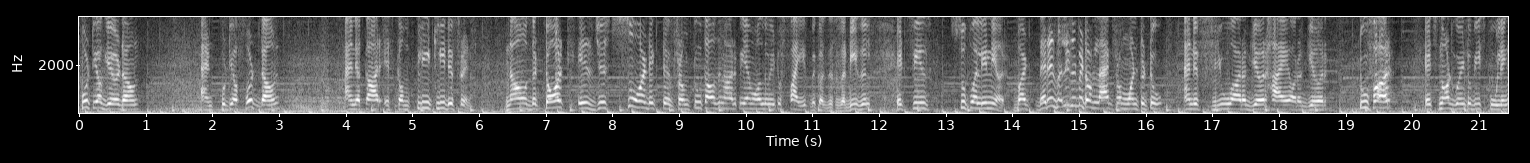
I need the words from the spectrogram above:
put your gear down and put your foot down and your car is completely different. Now the torque is just so addictive from 2000 RPM all the way to 5 because this is a diesel. It feels super linear but there is a little bit of lag from 1 to 2 and if you are a gear high or a gear too far it's not going to be spooling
